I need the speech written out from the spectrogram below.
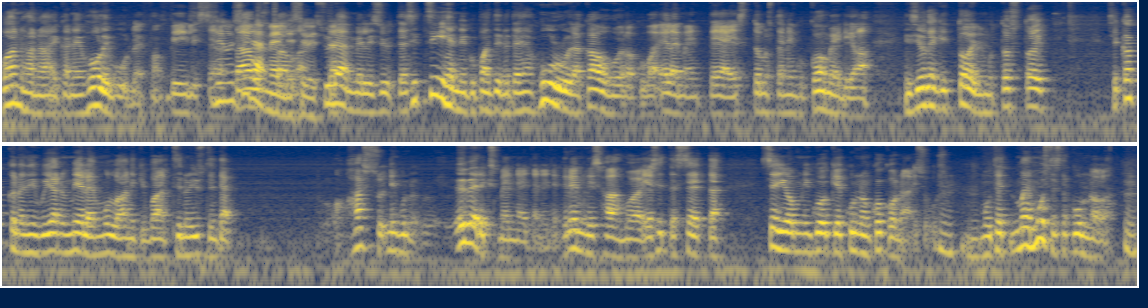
vanhanaikainen Hollywood-leffan fiilis Siinä oli sydämellisyyttä. sydämellisyyttä. Ja sitten siihen niin kuin pantiin näitä ihan hulluja kauhuelokuva-elementtejä ja sitten tuommoista niin kuin komediaa, niin se jotenkin toimi. Mutta tuossa toi, se kakkonen niin kuin jäänyt mieleen mulla ainakin vaan, että siinä on just niitä hassu, niin kuin överiksi menneitä niitä Gremlins-hahmoja ja sitten se, että se ei ole niin kuin oikein kunnon kokonaisuus. Mm-hmm. Mutta mä en muista sitä kunnolla. Mm.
